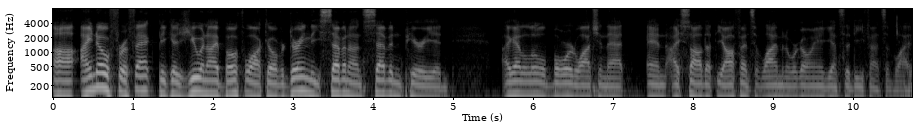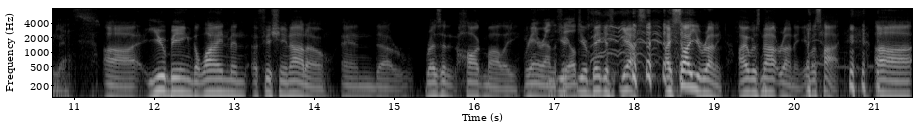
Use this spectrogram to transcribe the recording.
not. Uh, I know for a fact because you and I both walked over during the seven on seven period. I got a little bored watching that, and I saw that the offensive linemen were going against the defensive linemen. yes. Uh, you being the lineman aficionado and uh, resident hog molly, Ran around the your, field? Your biggest, yes, I saw you running. I was not running. It was hot. Uh,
